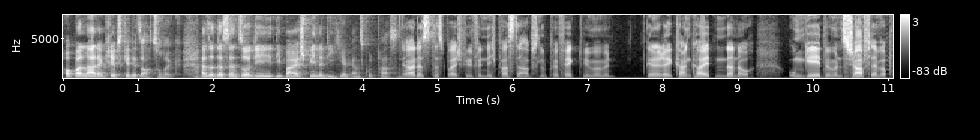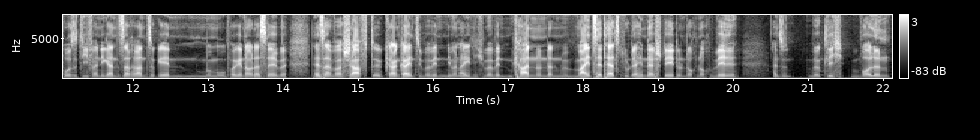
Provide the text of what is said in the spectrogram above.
hoppala, der Krebs geht jetzt auch zurück. Also das sind so die, die Beispiele, die hier ganz gut passen. Ja, das, das Beispiel finde ich passt da absolut perfekt, wie man mit generell Krankheiten dann auch umgeht, wenn man es schafft, einfach positiv an die ganze Sache ranzugehen. Mit dem Opa genau dasselbe, der es einfach schafft, äh, Krankheiten zu überwinden, die man eigentlich nicht überwinden kann und dann mit Mindset, Herzblut dahinter steht und doch noch will, also wirklich wollen,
